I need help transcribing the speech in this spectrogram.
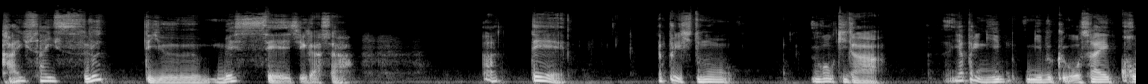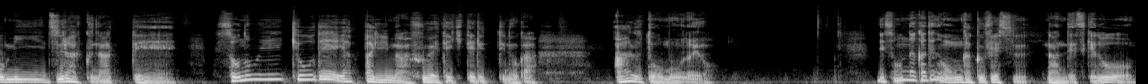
開催するっていうメッセージがさ、あって、やっぱり人の動きが、やっぱり鈍く抑え込みづらくなって、その影響でやっぱり今増えてきてるっていうのがあると思うのよ。で、その中での音楽フェスなんですけど、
